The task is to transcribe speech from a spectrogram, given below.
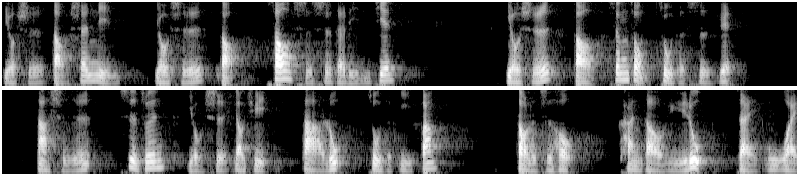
有时到森林，有时到烧死尸的林间，有时到僧众住的寺院。那时世尊有事要去大陆住的地方。到了之后，看到余露在屋外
